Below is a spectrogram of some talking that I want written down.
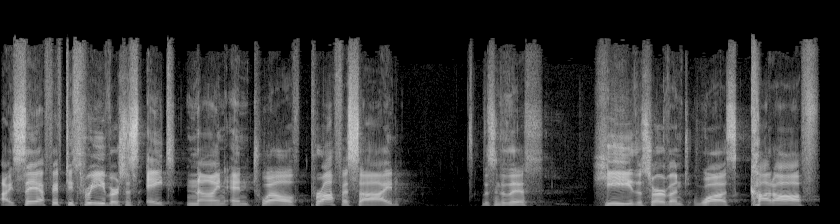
Isaiah 53 verses 8, 9 and 12 prophesied, listen to this, he, the servant, was cut off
